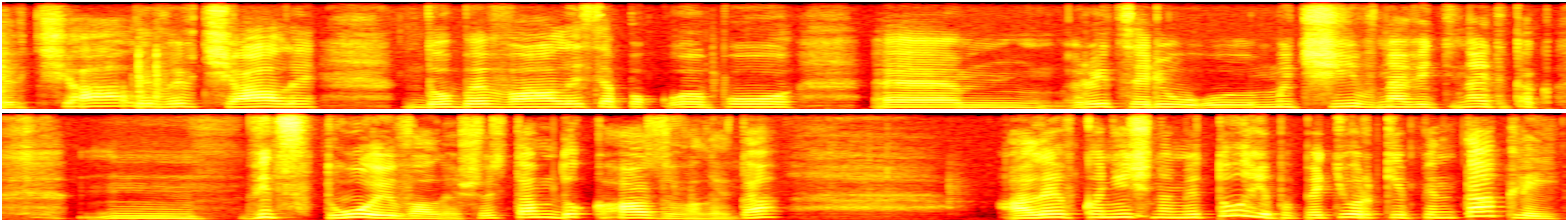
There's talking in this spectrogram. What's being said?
вивчали, вивчали, добивалися по, по ем, рицарю е, мечів, навіть, знаєте, так відстоювали, щось там доказували. Да? Але в конечному ітогі по п'ятерки пентаклей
